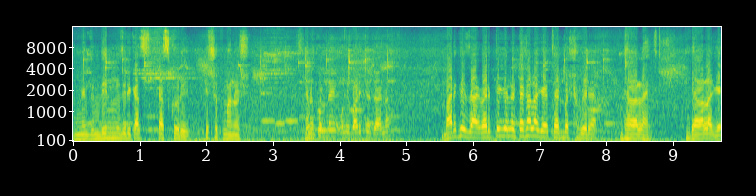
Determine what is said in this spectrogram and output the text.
আমি একজন দিন মজুরি কাজ কাজ করি কৃষক মানুষ। কেন করলে উনি বাড়িতে যায় না? বাড়িতে যায় বাড়িতে গেলে টাকা লাগে চার পাঁচশো করে দেওয়া লাগে দেওয়া লাগে।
